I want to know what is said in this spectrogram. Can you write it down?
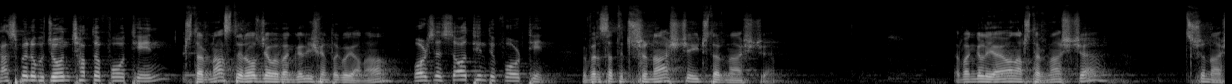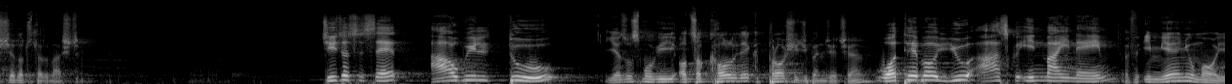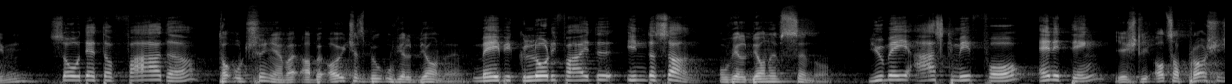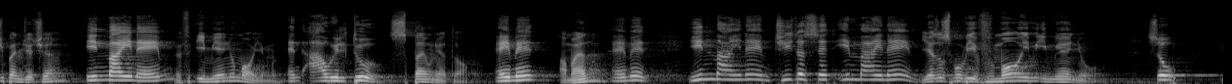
Gospel of John, chapter 14, 14 rozdział Ewangelii Świętego Jana, verses 13 to 14. wersety 13 i 14. Ewangelia Jana 14, 13 do 14. Jesus said, I will do Jezus mówi, o cokolwiek prosić będziecie whatever you ask in my name, w imieniu moim, so that the Father to uczynię, aby Ojciec był uwielbiony, may be glorified in the Son. uwielbiony w Synu. You may ask me for anything Jeśli o co prosić będziecie in my name, w imieniu moim, and I will do. spełnię to. Amen. Amen. Amen. In my name, Jesus said, in my name. Jezus mówi w moim imieniu. So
